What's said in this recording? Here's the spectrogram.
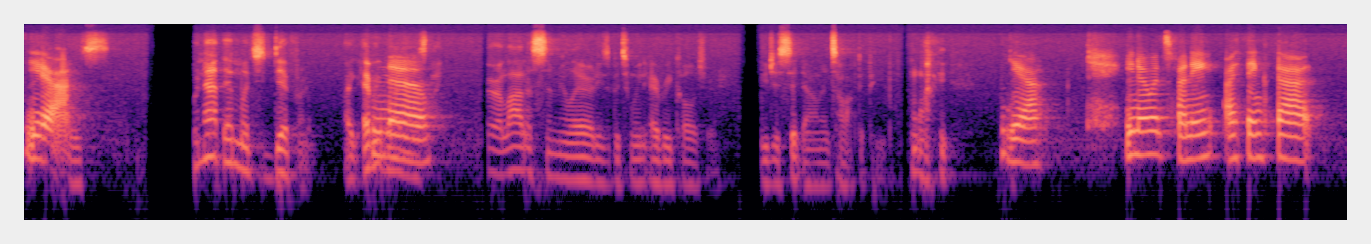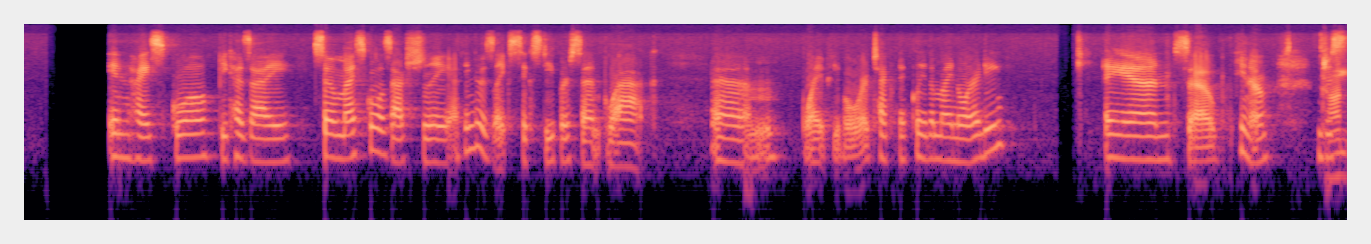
Yeah. It's- we're not that much different. Like everybody, No. is like, there are a lot of similarities between every culture. You just sit down and talk to people. like, Yeah. You know, it's funny. I think that in high school, because I, so my school is actually, I think it was like 60% black. Um, white people were technically the minority. And so, you know, just,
